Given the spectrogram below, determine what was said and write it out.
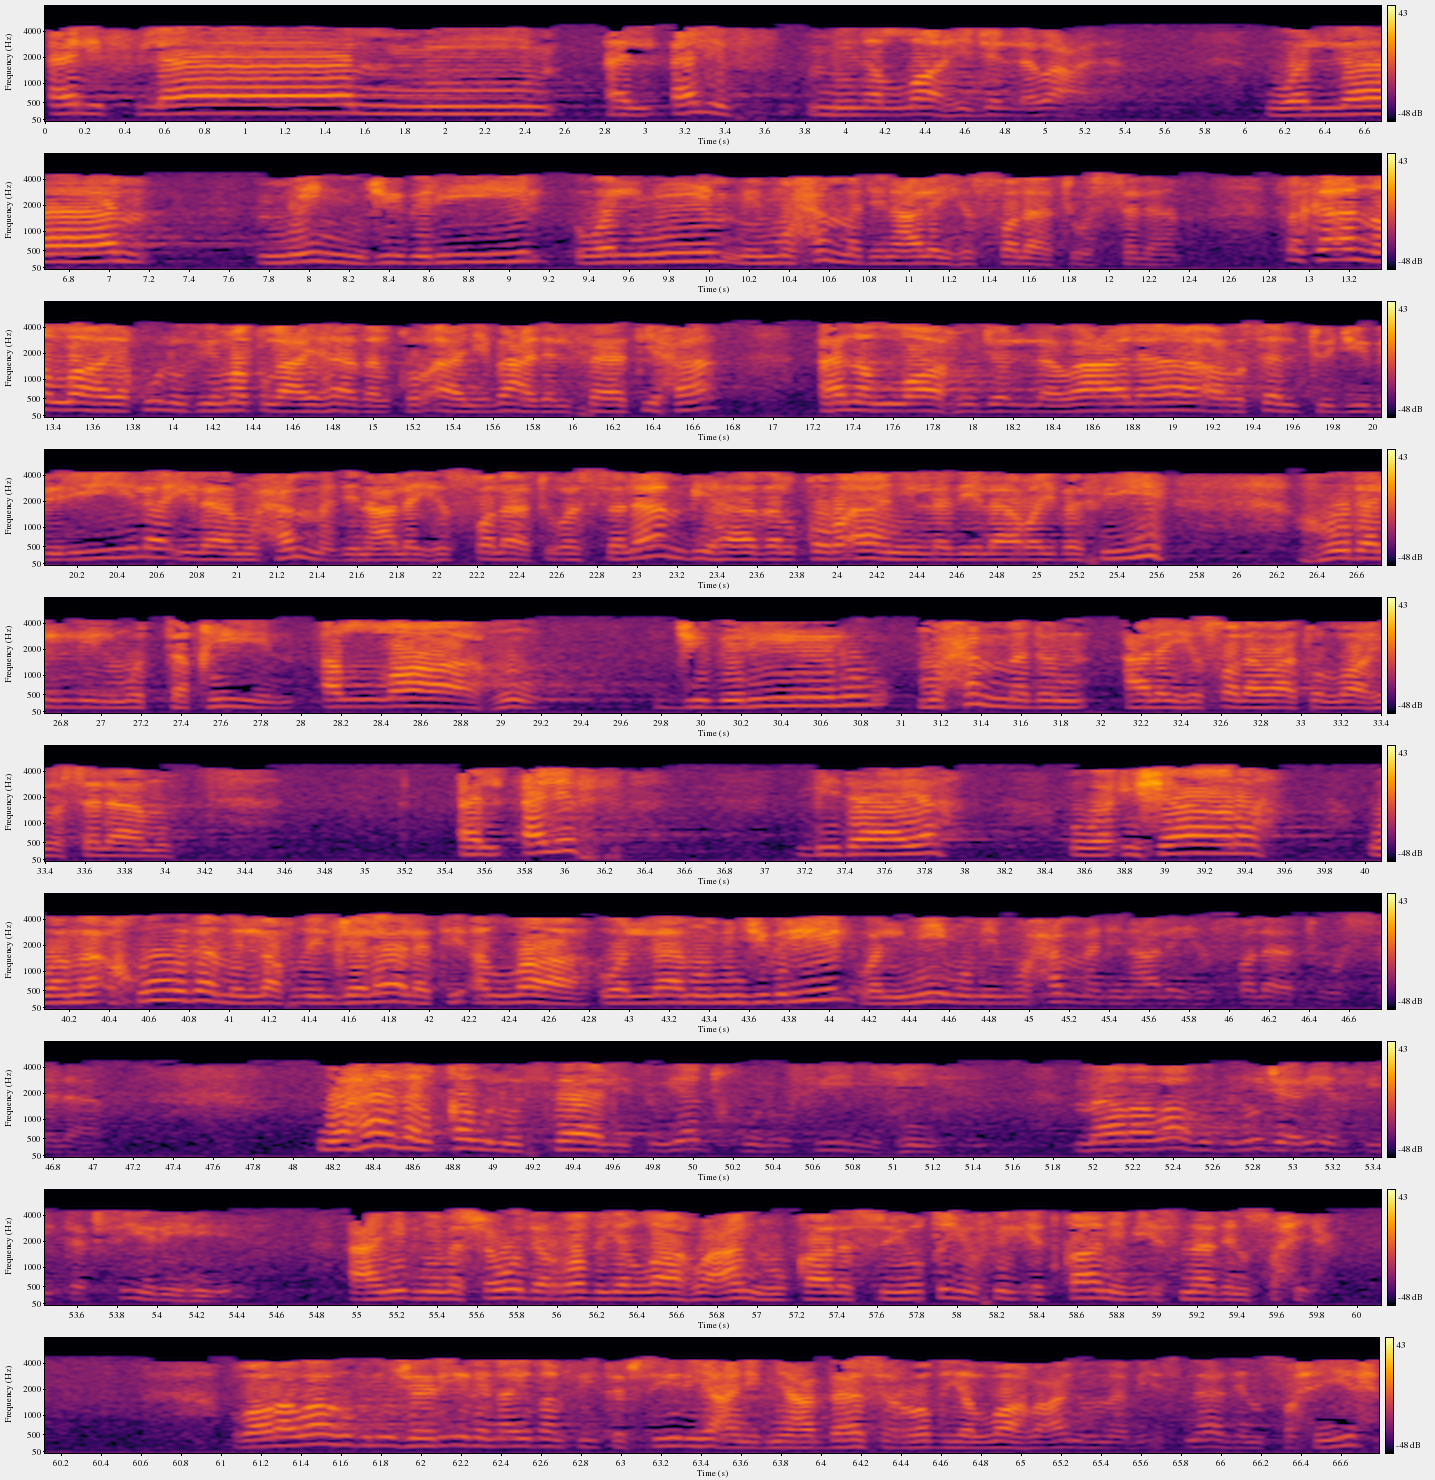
ألف لام ميم. الألف من الله جل وعلا. واللام من جبريل والميم من محمد عليه الصلاة والسلام. فكأن الله يقول في مطلع هذا القرآن بعد الفاتحة أنا الله جل وعلا أرسلت جبريل إلى محمد عليه الصلاة والسلام بهذا القرآن الذي لا ريب فيه هدى للمتقين. الله جبريل محمد عليه صلوات الله وسلامه. الألف بداية وإشارة ومأخوذة من لفظ الجلالة الله واللام من جبريل والميم من محمد عليه الصلاة والسلام. وهذا القول الثالث يدخل فيه ما رواه ابن جرير في تفسيره. عن ابن مسعود رضي الله عنه قال السيوطي في الإتقان بإسناد صحيح. ورواه ابن جرير أيضا في تفسيره عن ابن عباس رضي الله عنهما بإسناد صحيح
